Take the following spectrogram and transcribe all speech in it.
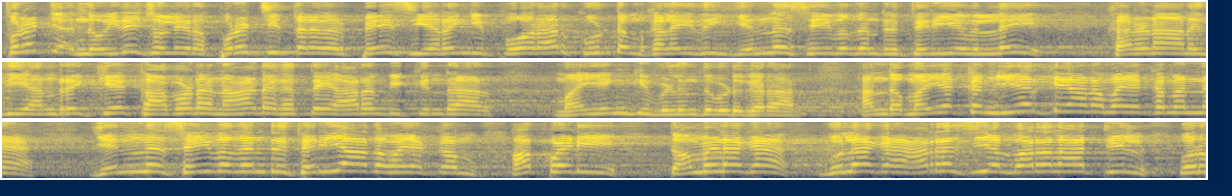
புரட்சி அந்த இதை சொல்லிடுற புரட்சி தலைவர் பேசி இறங்கி போறார். கூட்டம் கலைது. என்ன செய்வதென்று தெரியவில்லை. கருணாநிதி அன்றைக்கே கபட நாடகத்தை ஆரம்பிக்கின்றார். மயங்கி விழுந்து விடுகிறார். அந்த மயக்கம் இயற்கையான மயக்கம் என்ன? என்ன செய்வதென்று தெரியாத மயக்கம். அப்படி தமிழக உலக அரசியல் வரலாற்றில் ஒரு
